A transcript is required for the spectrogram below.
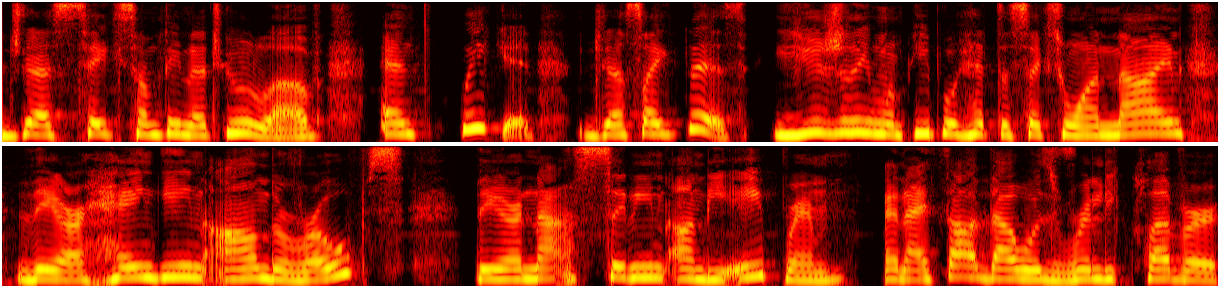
just take something that you love and tweak it. Just like this. Usually when people hit the 619, they are hanging on the ropes. They are not sitting on the apron. And I thought that was really clever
